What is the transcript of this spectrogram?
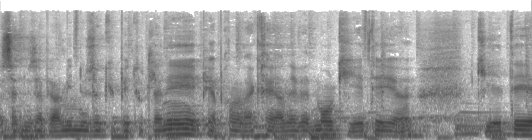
ça nous a permis de nous occuper toute l'année. Et puis après, on a créé un événement qui était, qui était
